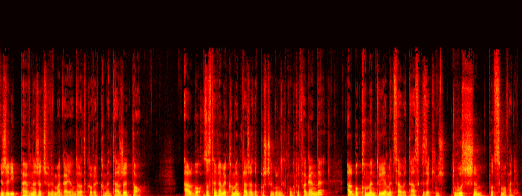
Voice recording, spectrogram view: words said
jeżeli pewne rzeczy wymagają dodatkowych komentarzy, to albo zostawiamy komentarze do poszczególnych punktów agendy, albo komentujemy cały task z jakimś dłuższym podsumowaniem.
